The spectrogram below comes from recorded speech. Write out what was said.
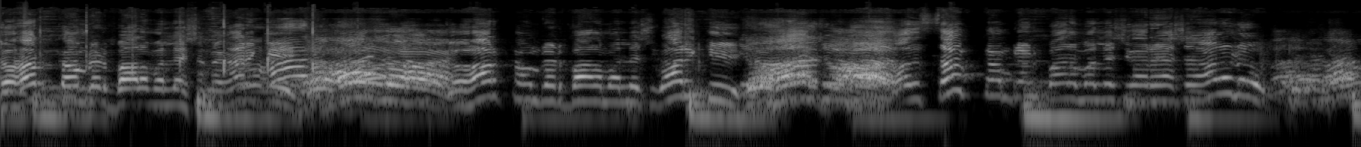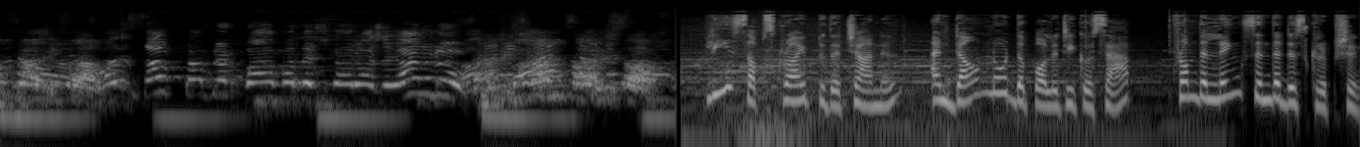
జోహార్ కామ్రేడ్ బాలమల్లేశ్వర గారికి. జోహార్ కామ్రేడ్ బాలమల్లేష్ గారికి. సాం కామ్రేడ్ బాలమల్లేష్ గారి ఆశయాలను. సాం కామ్రేడ్ బాలమల్లేష్ గారి ఆశయాలను. Please subscribe to the channel and download the Politicos app from the links in the description.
